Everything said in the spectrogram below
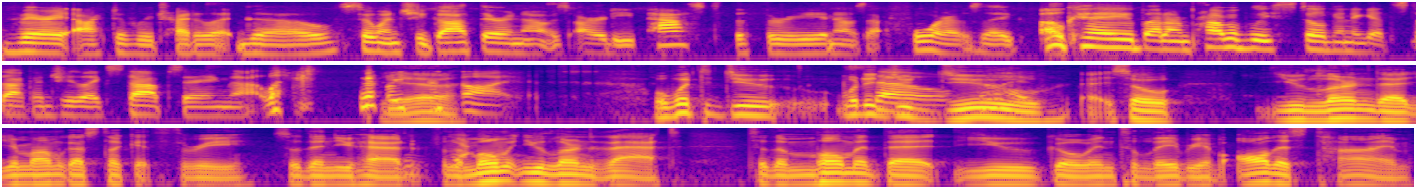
very actively try to let go. So when she got there and I was already past the three and I was at four, I was like, okay, but I'm probably still gonna get stuck. And she's like, stop saying that. Like, no, Yeah. you're not. Well, what did you what did So, you do? Uh, So you learned that your mom got stuck at three. So then you had from the moment you learned that to the moment that you go into labor, you have all this time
